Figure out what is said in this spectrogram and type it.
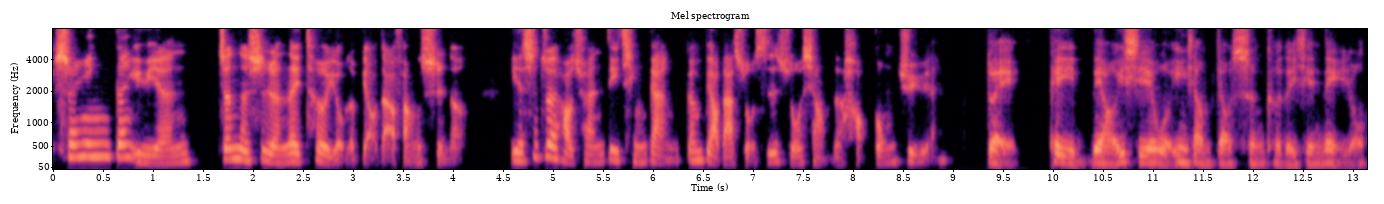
声音跟语言真的是人类特有的表达方式呢，也是最好传递情感跟表达所思所想的好工具。哎，对，可以聊一些我印象比较深刻的一些内容，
